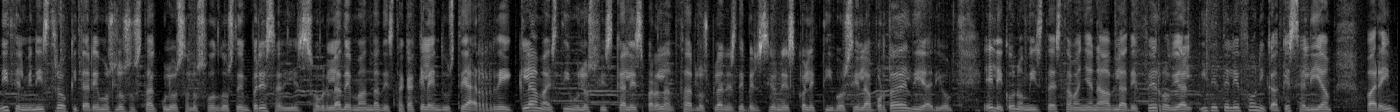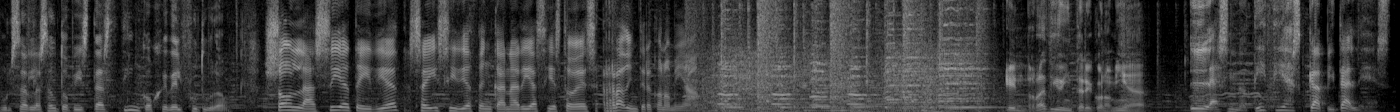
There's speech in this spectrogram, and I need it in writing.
Dice el ministro, quitaremos los obstáculos a los fondos de empresa y sobre la demanda destaca que la industria reclama estímulos fiscales para lanzar los planes de pensiones colectivos. Y en la portada del diario, el economista esta mañana habla de Ferrovial y de Telefónica que se alían para impulsar las autopistas 5G del futuro. Son las 7 y 10, 6 y 10 en Canarias y esto es Radio Intereconomía. En Radio Intereconomía. Las noticias capitales.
